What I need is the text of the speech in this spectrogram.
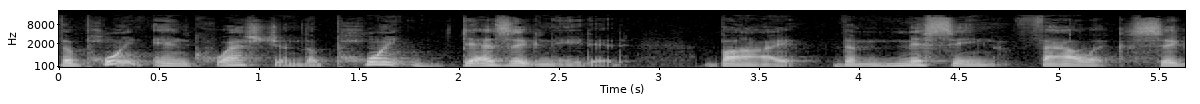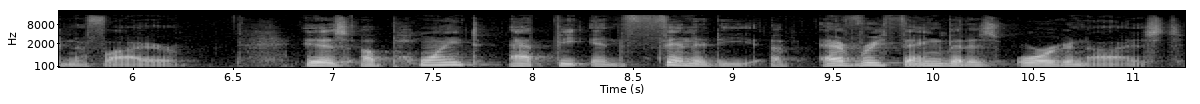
The point in question, the point designated by the missing phallic signifier, is a point at the infinity of everything that is organized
